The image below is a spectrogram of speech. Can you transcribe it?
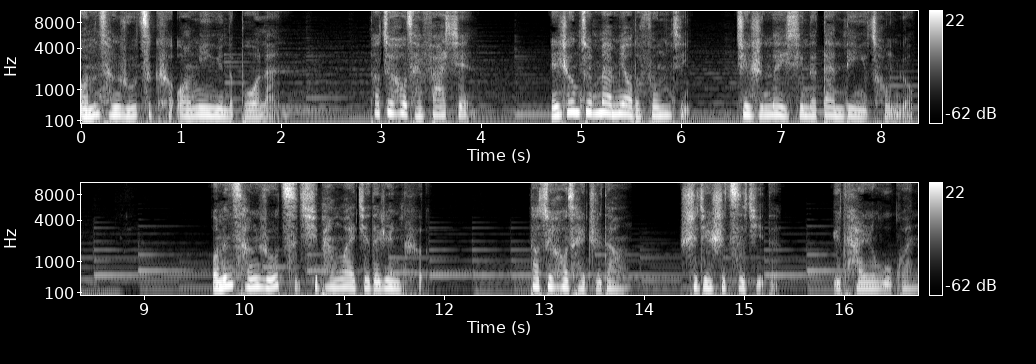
我们曾如此渴望命运的波澜。”到最后才发现，人生最曼妙的风景，竟是内心的淡定与从容。我们曾如此期盼外界的认可，到最后才知道，世界是自己的，与他人无关。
